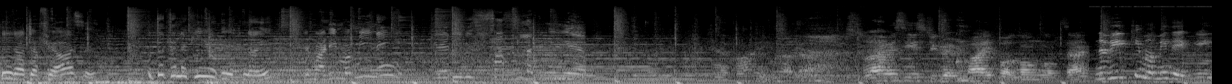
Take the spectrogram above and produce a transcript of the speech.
तेरा तो उतर तलकी है देखना है। तुम्हारी मम्मी नहीं तेरी भी सच लगती So I haven't seen to grade five for a long, long time. नवीद की मम्मी देख गई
